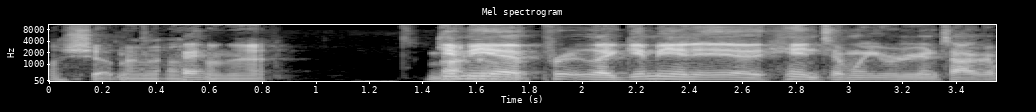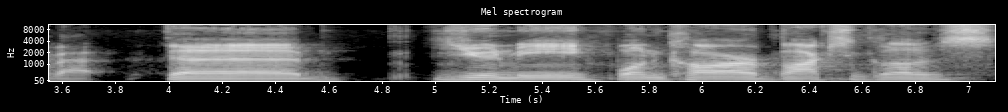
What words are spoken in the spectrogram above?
I'll shut my mouth Okay. on that. Give me a like. Give me a, a hint on what you were going to talk about. the you and me one car boxing gloves.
